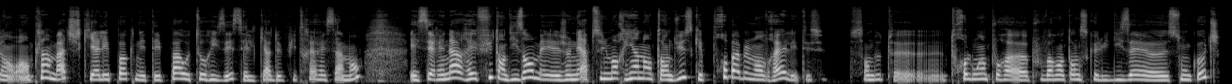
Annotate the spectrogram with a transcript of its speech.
en plein match qui à l'époque n'étaient pas autorisés. C'est le cas depuis très récemment. Et Serena réfute en disant mais je n'ai absolument rien entendu, ce qui est probablement vrai. Elle était sans doute euh, trop loin pour euh, pouvoir entendre ce que lui disait euh, son coach.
